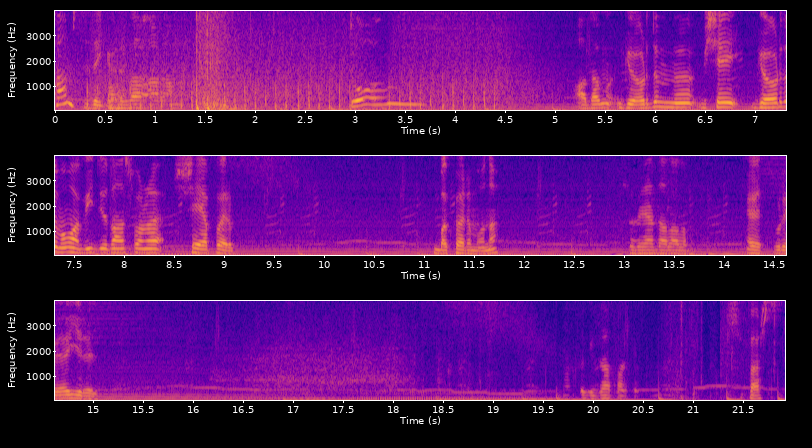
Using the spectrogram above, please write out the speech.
Tam size göre. Aram. Doğru. Adamı gördüm mü? Bir şey gördüm ama videodan sonra şey yaparım. Bakarım ona. Şuraya dalalım. Evet buraya girelim. Nasıl güzel fark ettin. Süpersin.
